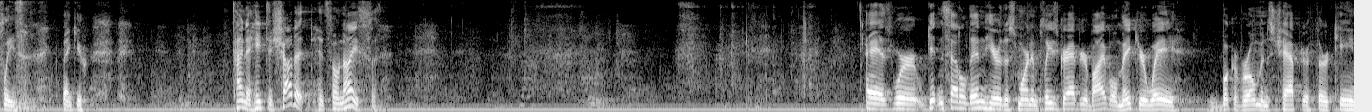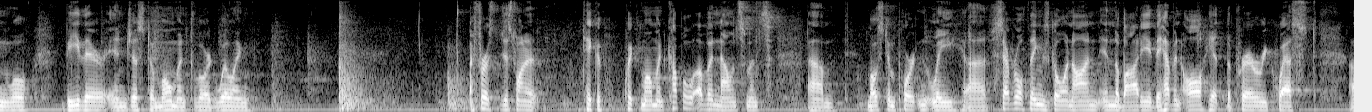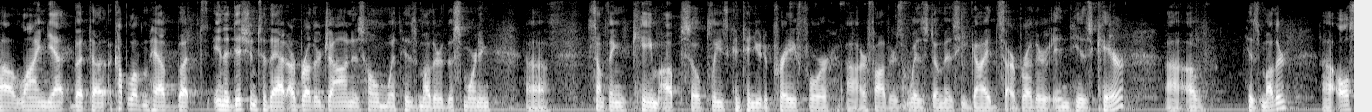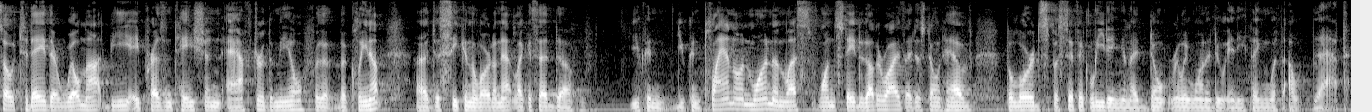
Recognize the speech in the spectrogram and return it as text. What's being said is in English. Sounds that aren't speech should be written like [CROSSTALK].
please. Thank you. Kind of hate to shut it. It's so nice. Hey, as we're getting settled in here this morning, please grab your Bible, make your way. Book of Romans, chapter 13. We'll be there in just a moment, Lord willing. I first just want to take a quick moment, couple of announcements. Um, most importantly, uh, several things going on in the body. They haven't all hit the prayer request uh, line yet, but uh, a couple of them have. But in addition to that, our brother John is home with his mother this morning. Uh, something came up, so please continue to pray for uh, our Father's wisdom as he guides our brother in his care uh, of his mother. also, today there will not be a presentation after the meal for the, the cleanup uh, just seeking the Lord on that. Like I said, uh, you can you can plan on one unless one stated otherwise. I just don't have the Lord's specific leading, and I don't really want to do anything without that.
